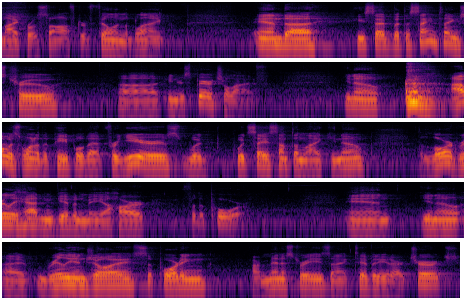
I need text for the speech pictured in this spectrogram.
Microsoft, or fill in the blank. And uh, he said, but the same thing's true uh, in your spiritual life. You know, I was one of the people that for years would, would say something like, you know, the Lord really hadn't given me a heart for the poor. And, you know, I really enjoy supporting our ministries and activity at our church.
